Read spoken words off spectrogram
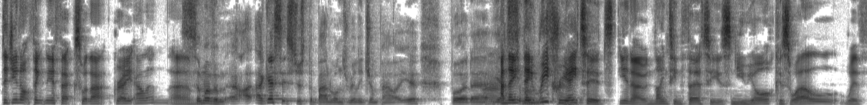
Did you not think the effects were that great, Alan? Um, Some of them, I, I guess it's just the bad ones really jump out at you. But uh, yeah, and they, they recreated, you know, 1930s New York as well with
